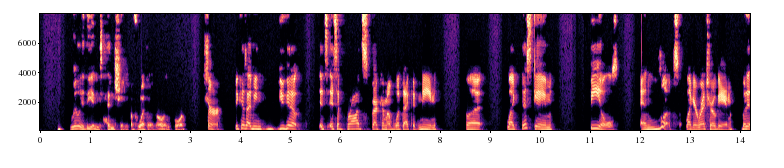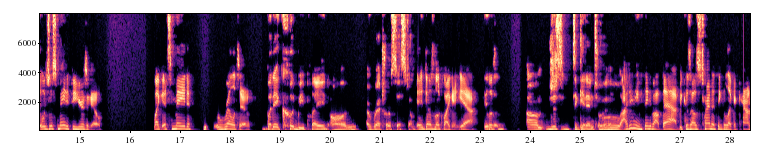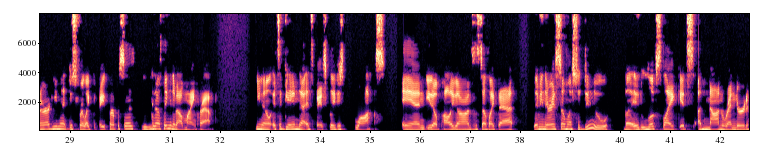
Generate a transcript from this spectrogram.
really the intention of what they're going for. Sure. Because I mean, you get a, it's it's a broad spectrum of what that could mean, but like this game feels and looks like a retro game, but it was just made a few years ago. Like it's made relative. But it could be played on a retro system. It does look like it, yeah. It It- looks, um, just to get into it. ooh, I didn't even think about that because I was trying to think of like a counter argument just for like debate purposes. Because I was thinking about Minecraft. You know, it's a game that it's basically just blocks and you know polygons and stuff like that. I mean, there is so much to do, but it looks like it's a non-rendered,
